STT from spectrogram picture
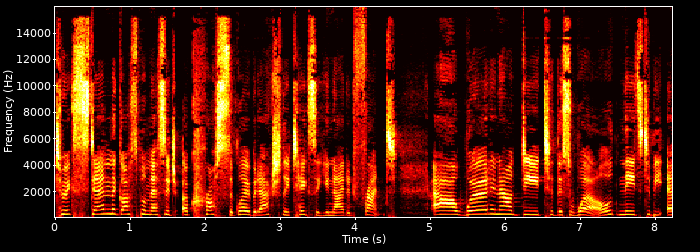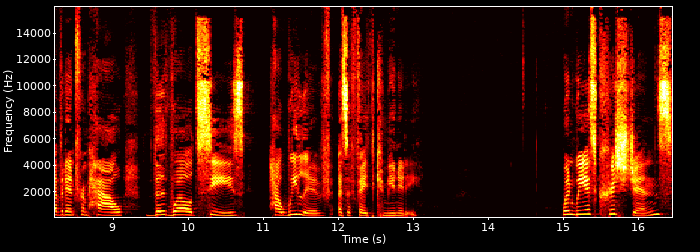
To extend the gospel message across the globe, it actually takes a united front. Our word and our deed to this world needs to be evident from how the world sees how we live as a faith community. When we as Christians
